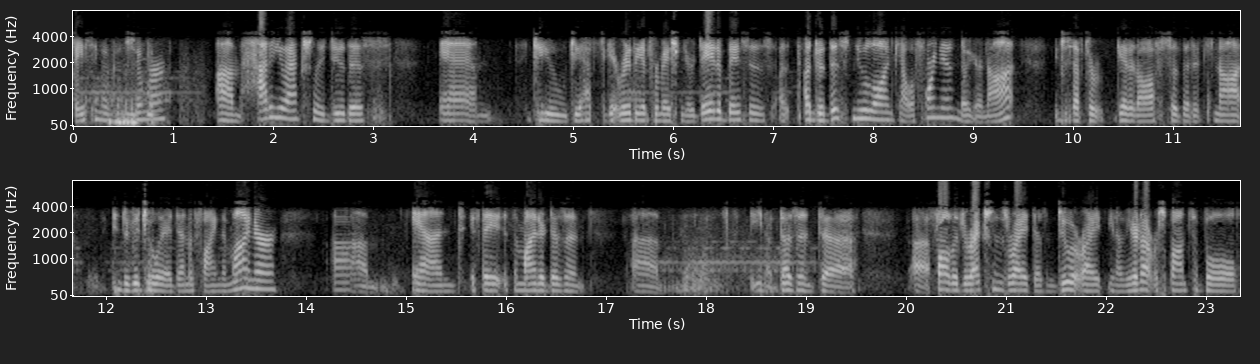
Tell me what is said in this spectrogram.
facing a consumer, um, how do you actually do this? And do you do you have to get rid of the information in your databases uh, under this new law in California? No, you're not. You just have to get it off so that it's not individually identifying the minor. Um, and if they if the minor doesn't um, you know doesn't uh, uh, follow the directions right, doesn't do it right, you know you're not responsible.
